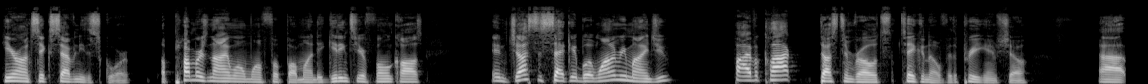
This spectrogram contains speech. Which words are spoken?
here on 670 The Score, a Plumbers 911 Football Monday. Getting to your phone calls in just a second, but want to remind you, five o'clock, Dustin Rhodes taking over the pregame show. Uh,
